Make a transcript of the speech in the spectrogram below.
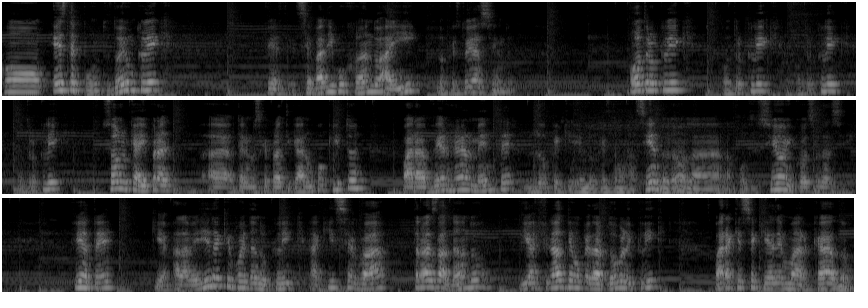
con este punto. Doy un clic, se va dibujando ahí lo que estoy haciendo. Otro clic, otro clic, otro clic, otro clic. Solo que ahí uh, tenemos que practicar un poquito para ver realmente lo que, lo que estamos haciendo, ¿no? La, la, posición y cosas así. Fíjate que a la medida que voy dando clic, aquí se va trasladando y al final tengo que dar doble clic para que se quede marcado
